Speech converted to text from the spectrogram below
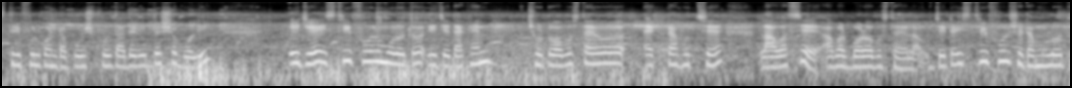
স্ত্রী ফুল, কোনটা পুরুষ ফুল, তাদের উদ্দেশ্য বলি। এই যে স্ত্রী ফুল মূলত, এই যে দেখেন, ছোট অবস্থায়ও একটা হচ্ছে লাউ আছে, আবার বড় অবস্থায় লাউ। যেটা স্ত্রী ফুল, সেটা মূলত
